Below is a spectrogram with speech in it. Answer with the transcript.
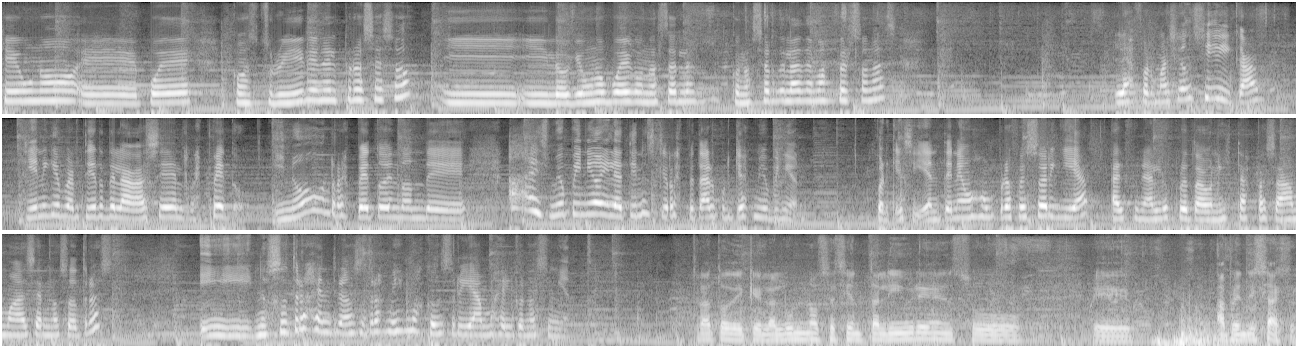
que uno eh, puede construir en el proceso y, lo que uno puede conocer, conocer de las demás personas la formación cívica tiene que partir de la base del respeto y no un respeto en donde, ah, es mi opinión y la tienes que respetar porque es mi opinión. Porque si bien tenemos un profesor guía, al final los protagonistas pasábamos a ser nosotros y nosotros entre nosotros mismos construíamos el conocimiento. Trato de que el alumno se sienta libre en su eh, aprendizaje,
